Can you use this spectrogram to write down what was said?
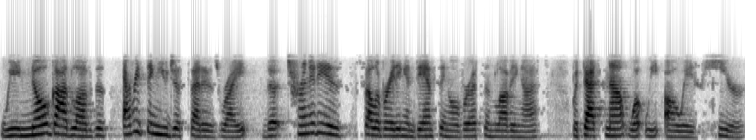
We know God loves us. Everything you just said is right. The Trinity is celebrating and dancing over us and loving us, but that's not what we always hear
